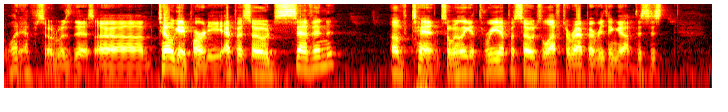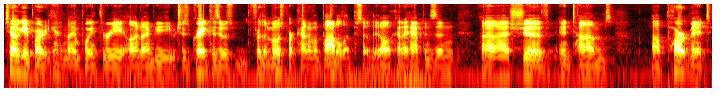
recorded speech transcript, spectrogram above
what episode was this? Um, Tailgate Party, episode seven of ten. So we only get three episodes left to wrap everything up. This is Tailgate Party, got a nine point three on IMDb, which is great because it was for the most part kind of a bottle episode. It all kind of happens in uh, Shiv and Tom's apartment.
